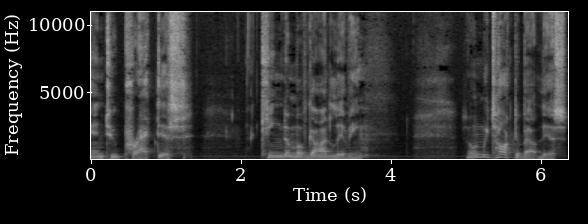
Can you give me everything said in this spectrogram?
and to practice kingdom of God living. So when we talked about this,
